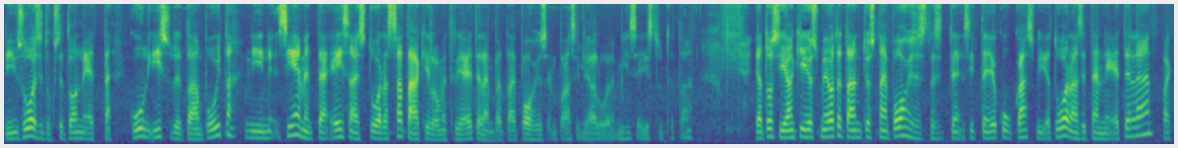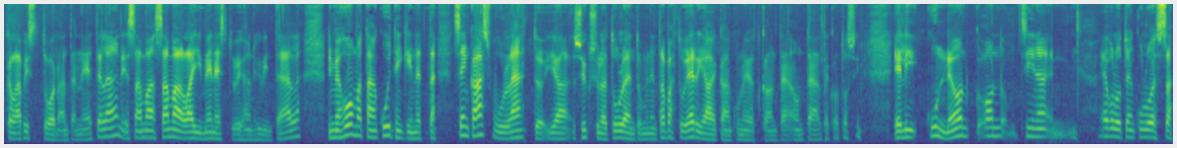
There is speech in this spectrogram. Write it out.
niin suositukset on, että kun istutetaan puita, niin siementä ei saisi tuoda 100 kilometriä etelämpää tai pohjoisempaa sille alueelle, mihin se istutetaan. Ja tosiaankin, jos me otetaan nyt jostain pohjoisesta sitten, sitten joku kasvi ja tuodaan se tänne etelään, vaikka Lapista tuodaan tänne etelään, ja sama, sama laji menestyy ihan hyvin täällä, niin me huomataan kuitenkin, että sen kasvuun lähtö ja syksyllä tulentuminen tapahtuu eri aikaan kuin ne, jotka on, tää, on täältä kotoisin. Eli kun ne on, on siinä evoluution kuluessa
